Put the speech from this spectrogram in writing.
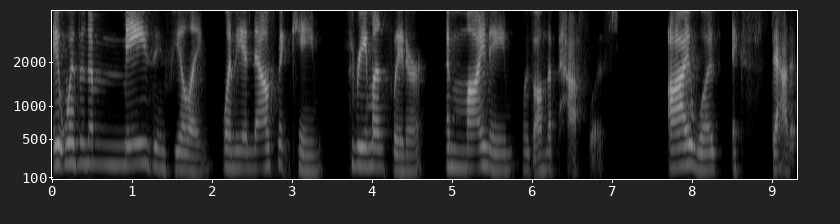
It was an amazing feeling when the announcement came three months later and my name was on the pass list. I was ecstatic.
